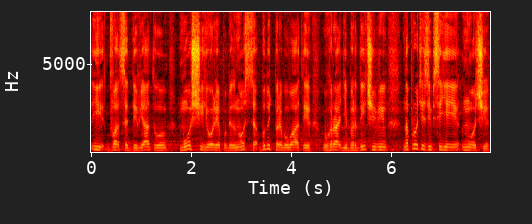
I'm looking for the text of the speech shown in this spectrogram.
і 29 мощі Георгія Побідоносця будуть перебувати у граді Бердичеві на протязі всієї ночі,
